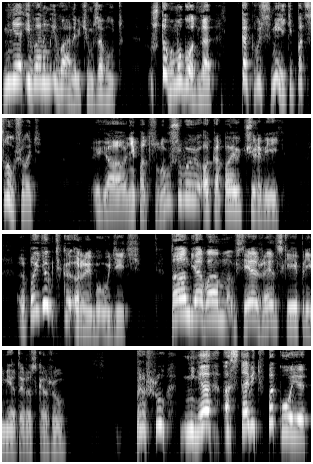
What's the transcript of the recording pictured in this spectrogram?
Меня Иваном Ивановичем зовут. Что вам угодно? Как вы смеете подслушивать? — Я не подслушиваю, а копаю червей. Пойдемте-ка рыбу удить. Там я вам все женские приметы расскажу. — Прошу меня оставить в покое.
